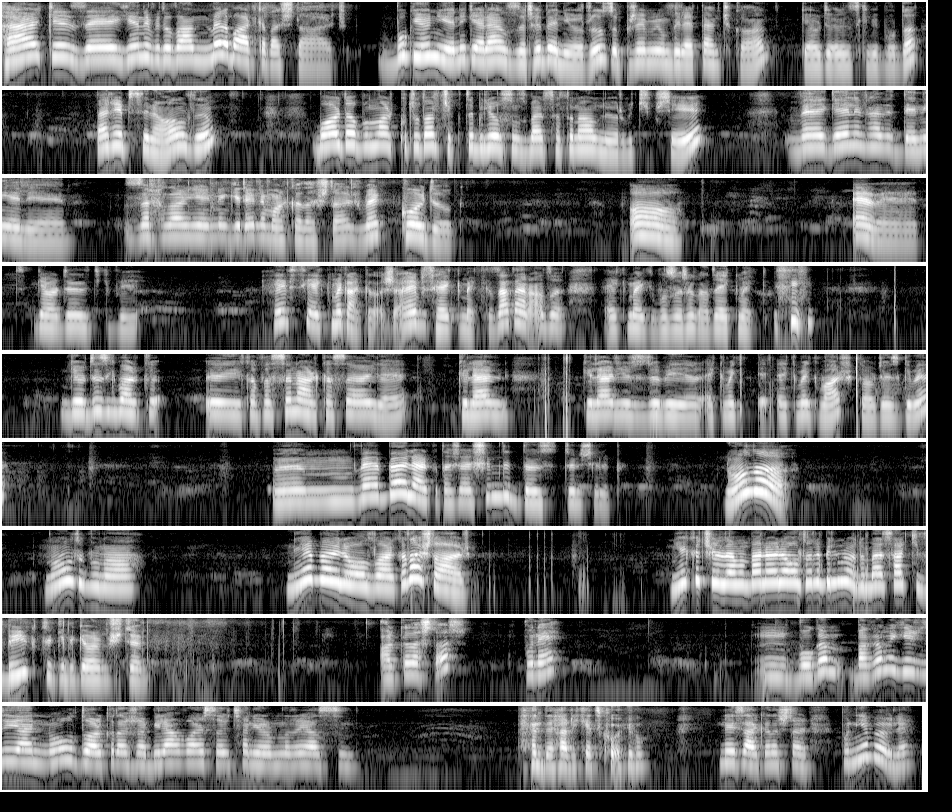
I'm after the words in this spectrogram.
Herkese yeni videodan merhaba arkadaşlar. Bugün yeni gelen zırhı deniyoruz. Premium biletten çıkan. Gördüğünüz gibi burada. Ben hepsini aldım. Bu arada bunlar kutudan çıktı. Biliyorsunuz ben satın almıyorum hiçbir şeyi. Ve gelin hadi deneyelim. Zırhlar yerine girelim arkadaşlar. Ve koyduk. Aa. Evet. Gördüğünüz gibi Hepsi ekmek arkadaşlar. Hepsi ekmek. Zaten adı ekmek. Bu zırhın adı ekmek. Gördüğünüz gibi arka, e, kafasının arkası öyle. Güler güler yüzlü bir ekmek ekmek var. Gördüğünüz gibi. Eee, ve böyle arkadaşlar. Şimdi dön, dönüşelim. Ne oldu? Ne oldu buna? Niye böyle oldu arkadaşlar? Niye küçüldü ama ben öyle olduğunu bilmiyordum. Ben sanki büyüktü gibi görmüştüm. Arkadaşlar bu ne? Hmm, Boga, baga mı girdi yani ne oldu arkadaşlar? Bilen varsa lütfen yorumlara yazsın. Ben de hareket koyuyorum. Neyse arkadaşlar bu niye böyle?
